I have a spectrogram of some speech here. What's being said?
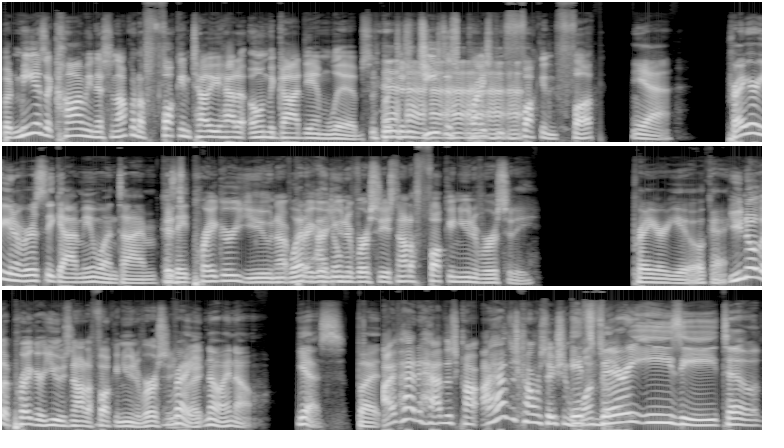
But me as a communist, I'm not going to fucking tell you how to own the goddamn libs. But just Jesus Christ, you fucking fuck. Yeah. Prager University got me one time because It's they Prager U, not What? Prager University. It's not a fucking university. Prager U. Okay. You know that Prager U is not a fucking university, right. right? No, I know. Yes, but I've had to have this. Con- I have this conversation. it's once very easy to.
